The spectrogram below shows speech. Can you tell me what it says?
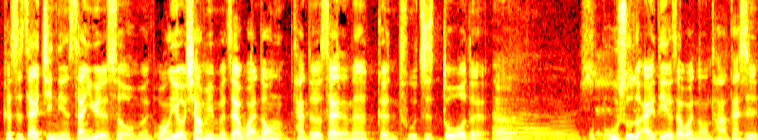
可是，在今年三月的时候，我们网友乡民们在玩弄谭德赛的那个梗图之多的，嗯，无数的 idea 在玩弄它。但是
